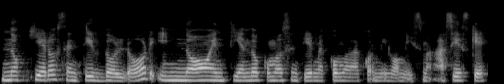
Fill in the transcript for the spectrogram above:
no quiero sentir dolor y no entiendo cómo sentirme cómoda conmigo misma. Así es que,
